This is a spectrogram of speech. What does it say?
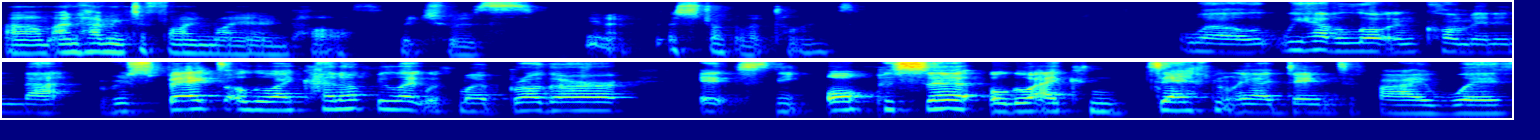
um, and having to find my own path, which was, you know, a struggle at times. Well, we have a lot in common in that respect, although I kind of feel like with my brother, it's the opposite, although I can definitely identify with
